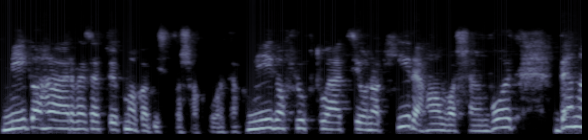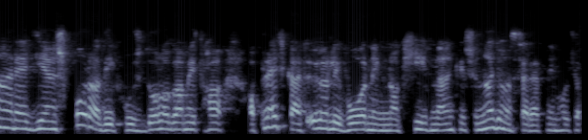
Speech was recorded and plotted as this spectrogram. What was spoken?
Még a hárvezetők magabiztosak voltak, még a fluktuációnak híre hanva sem volt, de már egy ilyen sporadikus dolog, amit ha a plegykát early warningnak hívnánk, és én nagyon szeretném, hogyha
